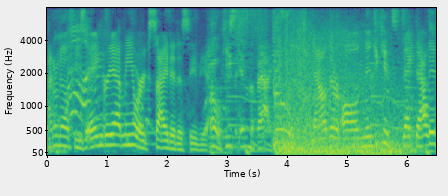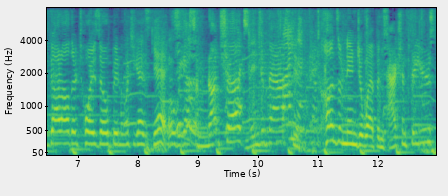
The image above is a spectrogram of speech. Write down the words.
I don't know if he's angry at me or excited to see me. Oh, he's in the bag. Boom! Now they're all Ninja Kidz decked out. They've got all their toys open. What you guys get? Oh, we got some nunchucks, ninja mask, and tons of ninja weapons, action figures.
